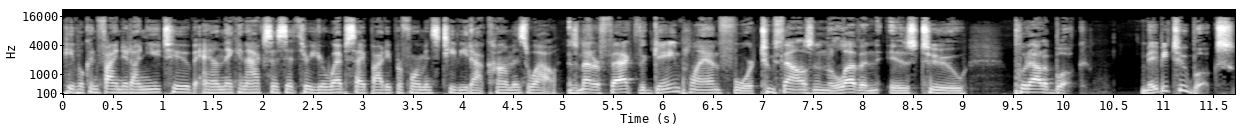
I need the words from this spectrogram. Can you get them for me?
People can find it on YouTube and they can access it through your website, bodyperformancetv.com as well. As a matter of fact, the game plan for 2011 is to put out a book, maybe two books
